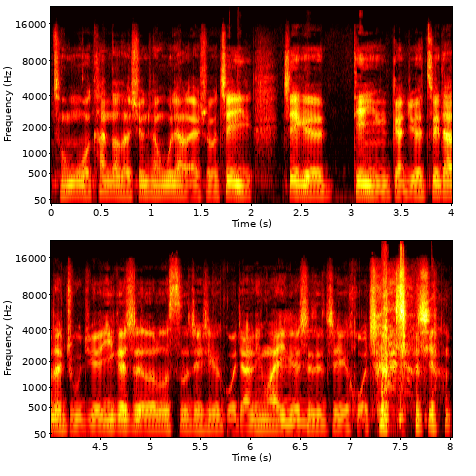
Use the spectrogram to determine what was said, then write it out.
从我看到的宣传物料来说，这这个电影感觉最大的主角，一个是俄罗斯，这是一个国家，另外一个是这个火车车厢。嗯，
